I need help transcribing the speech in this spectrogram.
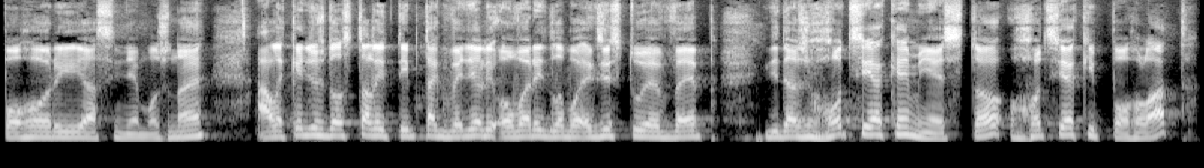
pohory asi nemožné, ale keď už dostali typ, tak vedeli overiť, lebo existuje web, kde dáš hociaké miesto, hociaký pohľad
